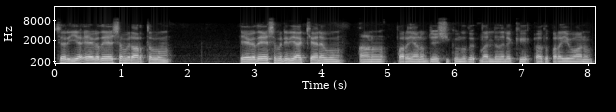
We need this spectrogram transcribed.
ചെറിയ ഏകദേശം ഒരു അർത്ഥവും ഏകദേശം ഒരു വ്യാഖ്യാനവും ആണ് പറയാൻ ഉദ്ദേശിക്കുന്നത്. നല്ല നിലയ്ക്ക് അത് പറയുവാനും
